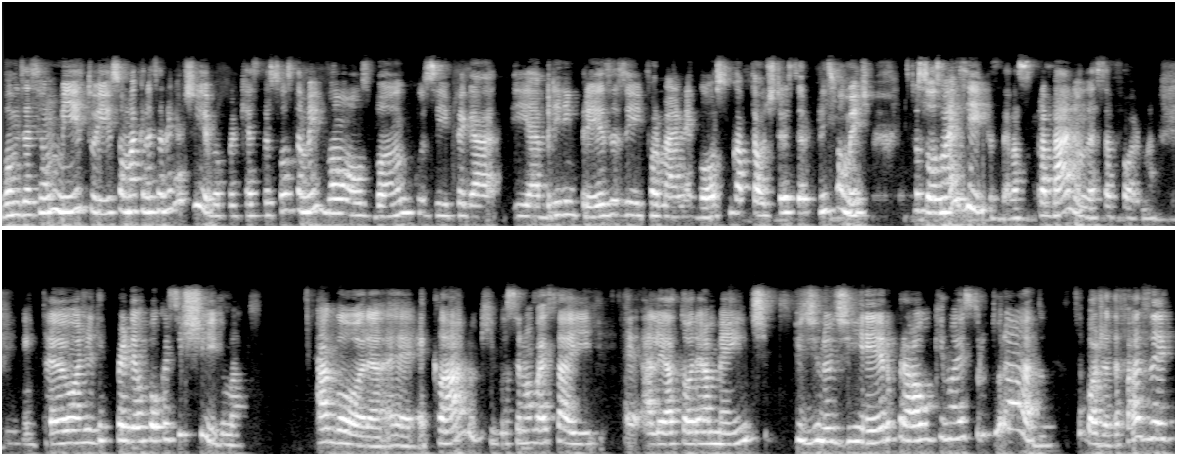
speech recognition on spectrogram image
vamos dizer assim, um mito e isso é uma crença negativa, porque as pessoas também vão aos bancos e pegar e abrir empresas e formar negócio com capital de terceiro, principalmente as pessoas mais ricas, elas trabalham dessa forma. Então a gente tem que perder um pouco esse estigma. Agora, é, é claro que você não vai sair é, aleatoriamente pedindo dinheiro para algo que não é estruturado. Você pode até fazer,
